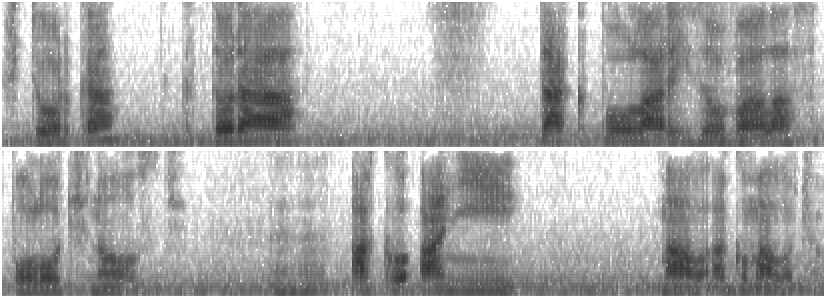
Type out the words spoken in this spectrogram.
štvorka, ktorá tak polarizovala spoločnosť, Uh-huh. ako ani málo, ako málo čo.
